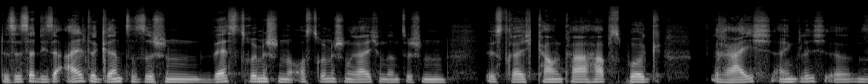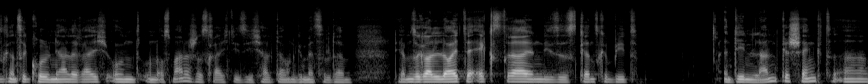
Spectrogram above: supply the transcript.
Das ist ja diese alte Grenze zwischen weströmischen und oströmischen Reich und dann zwischen Österreich, K&K, Habsburg, Reich eigentlich, äh, das ganze koloniale Reich und, und Osmanisches Reich, die sich halt dauernd gemetzelt haben. Die haben sogar Leute extra in dieses Grenzgebiet den Land geschenkt, äh,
